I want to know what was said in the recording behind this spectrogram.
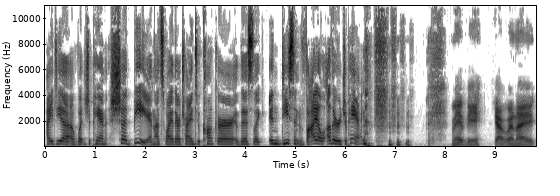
idea of what Japan should be. And that's why they're trying to conquer this like indecent, vile other Japan. maybe. Yeah, when I,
